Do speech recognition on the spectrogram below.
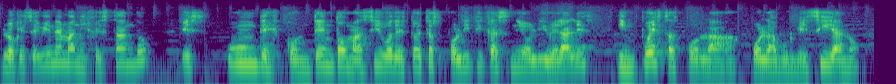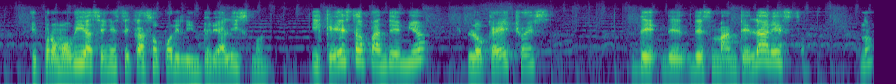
lo que se viene manifestando es un descontento masivo de todas estas políticas neoliberales impuestas por la, por la burguesía, ¿no? Y promovidas en este caso por el imperialismo. ¿no? Y que esta pandemia lo que ha hecho es de, de, desmantelar esto, ¿no?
